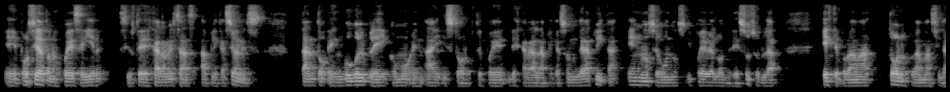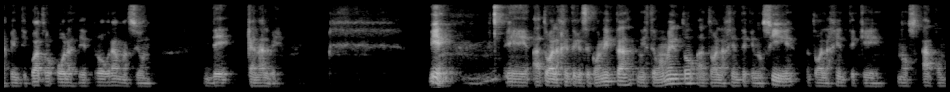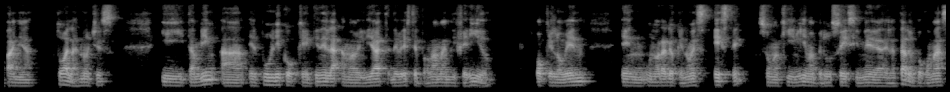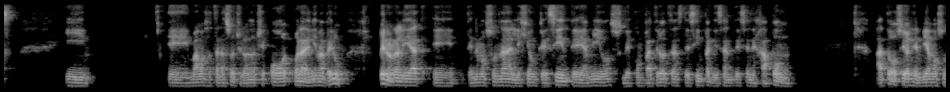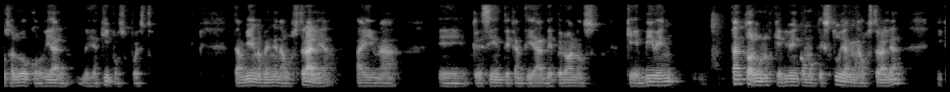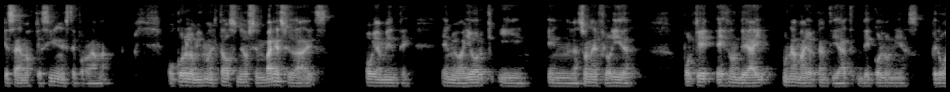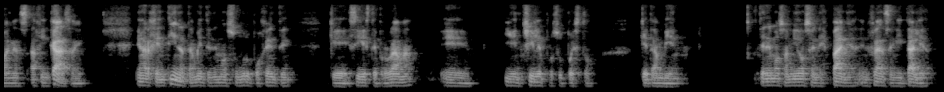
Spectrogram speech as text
Eh, por cierto, nos puede seguir si usted descarga nuestras aplicaciones, tanto en Google Play como en iStore. Usted puede descargar la aplicación gratuita en unos segundos y puede verlo desde su celular, este programa todos los programas y las 24 horas de programación de Canal B. Bien, eh, a toda la gente que se conecta en este momento, a toda la gente que nos sigue, a toda la gente que nos acompaña todas las noches y también a el público que tiene la amabilidad de ver este programa en diferido o que lo ven en un horario que no es este. Son aquí en Lima, Perú, seis y media de la tarde, un poco más. Y eh, vamos hasta las ocho de la noche, hora de Lima, Perú. Pero en realidad eh, tenemos una legión creciente de amigos, de compatriotas, de simpatizantes en Japón. A todos ellos les enviamos un saludo cordial, desde aquí, por supuesto. También nos ven en Australia. Hay una eh, creciente cantidad de peruanos que viven, tanto algunos que viven como que estudian en Australia y que sabemos que siguen este programa. Ocurre lo mismo en Estados Unidos en varias ciudades, obviamente en Nueva York y en la zona de Florida, porque es donde hay una mayor cantidad de colonias peruanas afincadas ahí. En Argentina también tenemos un grupo de gente que sigue este programa eh, y en Chile, por supuesto, que también. Tenemos amigos en España, en Francia, en Italia.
